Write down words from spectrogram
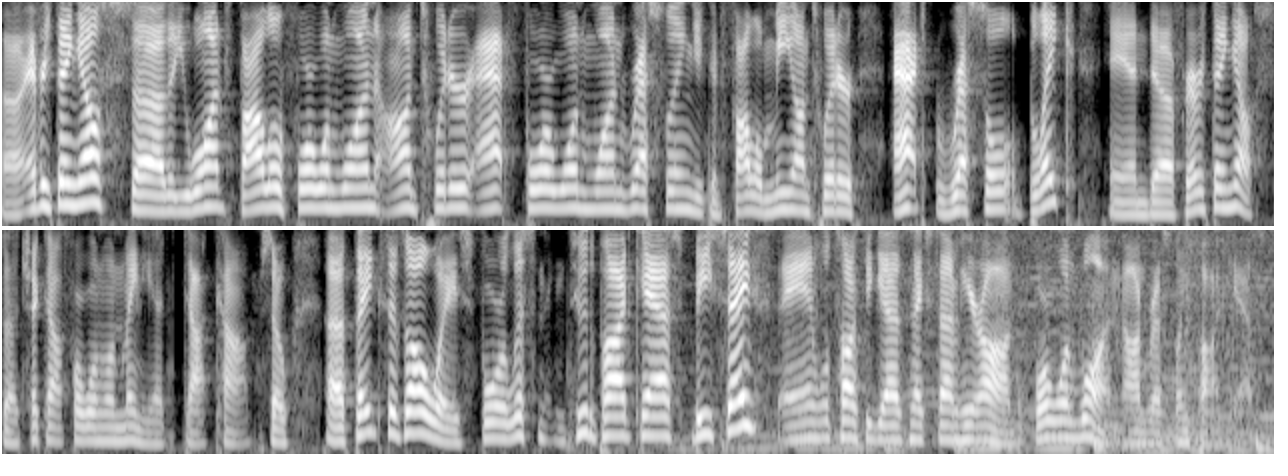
Uh, everything else uh, that you want, follow 411 on Twitter at 411 Wrestling. You can follow me on Twitter at WrestleBlake. And uh, for everything else, uh, check out 411mania.com. So uh, thanks as always for listening to the podcast. Be safe, and we'll talk to you guys next time here on the 411 on Wrestling Podcast.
